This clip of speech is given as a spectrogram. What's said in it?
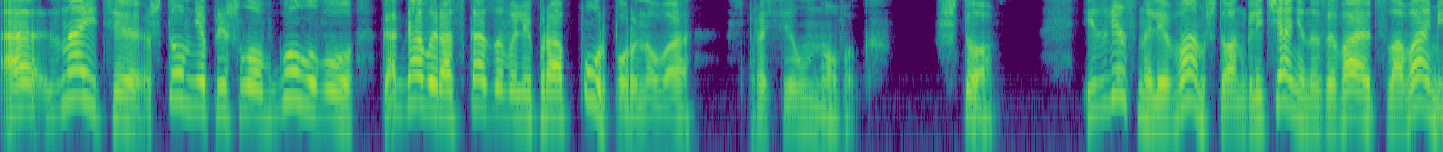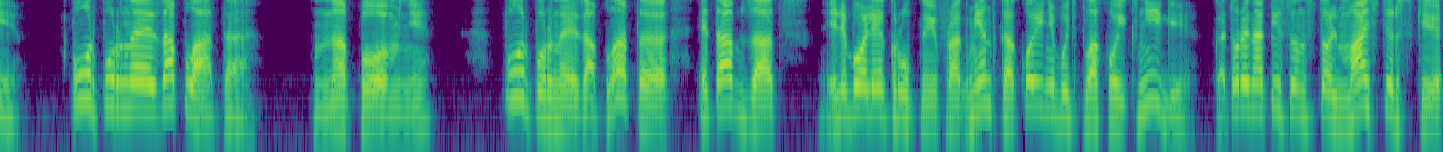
А знаете, что мне пришло в голову, когда вы рассказывали про Пурпурного? спросил Новак. Что? Известно ли вам, что англичане называют словами пурпурная заплата? Напомни. Пурпурная заплата это абзац или более крупный фрагмент какой-нибудь плохой книги, который написан столь мастерски,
